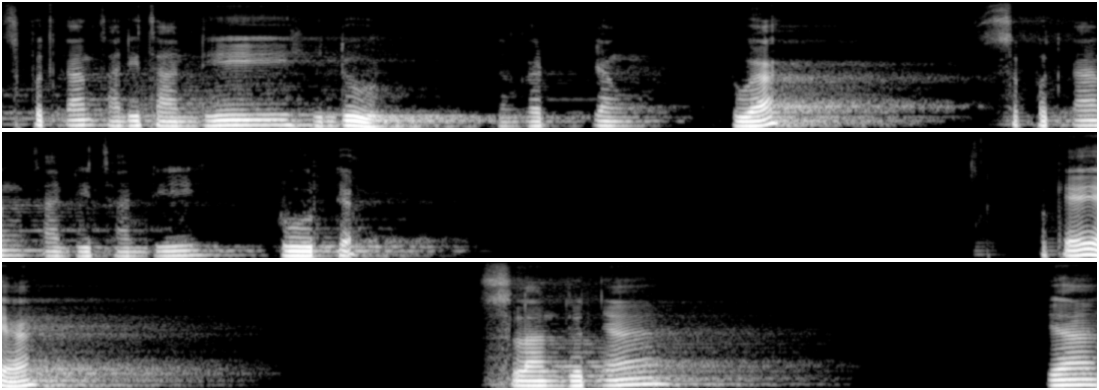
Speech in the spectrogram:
sebutkan candi-candi Hindu. Yang ke, yang kedua sebutkan candi-candi Buddha. Oke ya. Selanjutnya yang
